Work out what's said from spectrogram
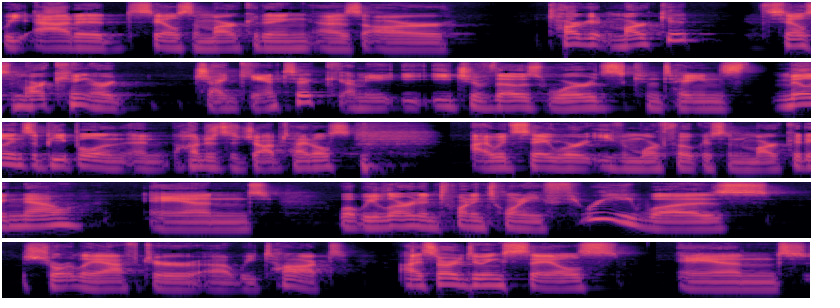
we added sales and marketing as our target market. Sales and marketing are gigantic. I mean, each of those words contains millions of people and, and hundreds of job titles. I would say we're even more focused on marketing now. And what we learned in 2023 was shortly after uh, we talked, I started doing sales and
